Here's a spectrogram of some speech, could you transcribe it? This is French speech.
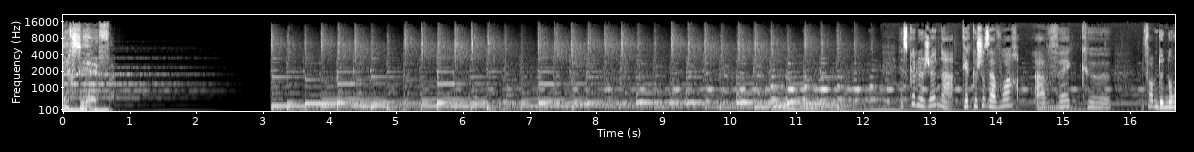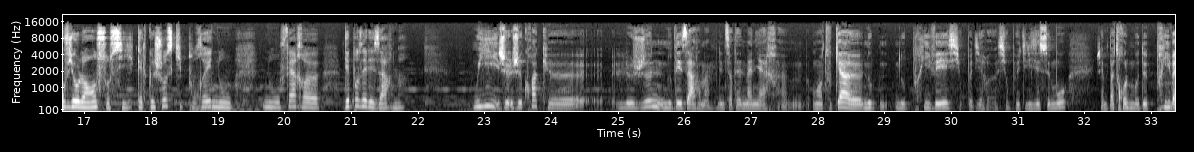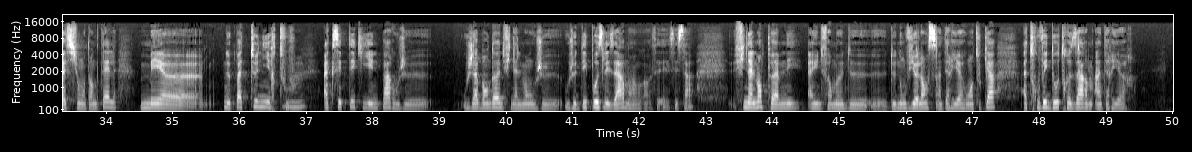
RCF. Est-ce que le jeûne a quelque chose à voir avec euh, une forme de non-violence aussi, quelque chose qui pourrait nous, faire euh, déposer les armes? Oui, je, je, crois que le jeûne nous désarme d'une certaine manière, euh, ou en tout cas euh, nous, nous priver, si on peut dire, euh, si on peut utiliser ce mot. J'aime pas trop le mot de privation en tant que tel, mais ne pas tenir tout, mmh. accepter qu'il y ait une part où je où j'abandonne finalement, où je, où je dépose les armes, hein, c'est ça, finalement peut amener à une forme de, de non-violence intérieure, ou en tout cas à trouver d'autres armes intérieures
